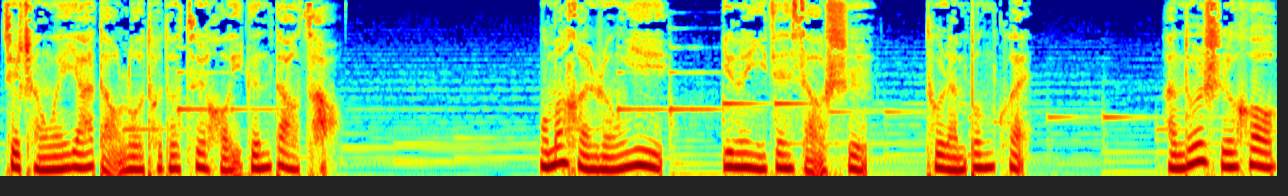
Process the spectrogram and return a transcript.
却成为压倒骆驼的最后一根稻草。我们很容易因为一件小事突然崩溃，很多时候。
